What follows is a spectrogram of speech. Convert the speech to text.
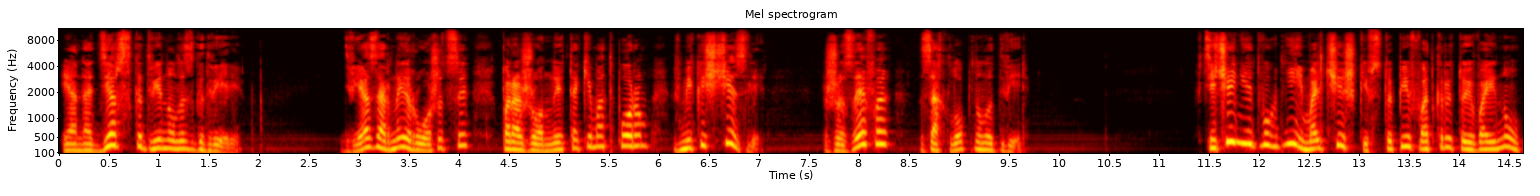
И она дерзко двинулась к двери. Две озорные рожицы, пораженные таким отпором, вмиг исчезли. Жозефа захлопнула дверь. В течение двух дней мальчишки, вступив в открытую войну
